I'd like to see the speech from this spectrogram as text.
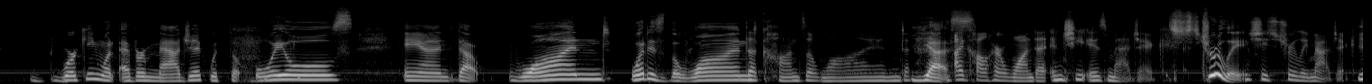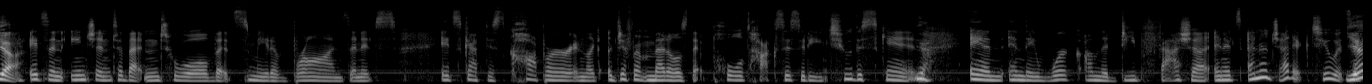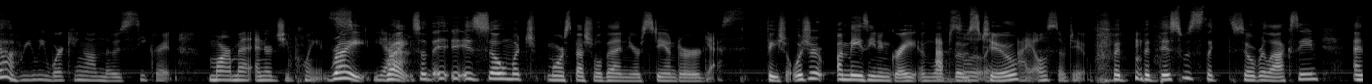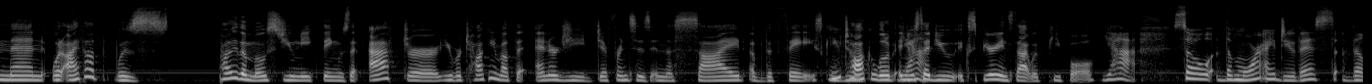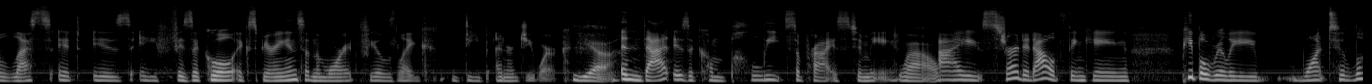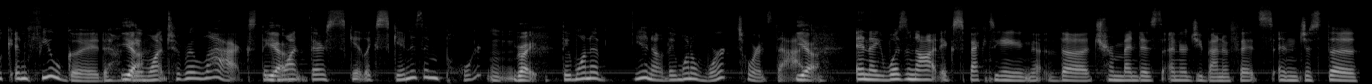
working whatever magic with the oils and that wand, what is the wand? The Kansa wand. yes. I call her Wanda, and she is magic. S- truly. She's truly magic. Yeah. It's an ancient Tibetan tool that's made of bronze and it's it's got this copper and like uh, different metals that pull toxicity to the skin. Yeah. And and they work on the deep fascia and it's energetic too. It's Yeah. like really working on those secret marma energy points. Right, Yeah. right. So th- it is so much more special than your standard Yes. Facial, which are amazing and great, and love Absolutely. those too. I also do. but but this was like so relaxing. And then what I thought was probably the most unique thing was that after you were talking about the energy differences in the side of the face. Can you mm-hmm. talk a little bit? And you said you experienced that with people. Yeah. So the more I do this, the less it is a physical experience and the more it feels like deep energy work. Yeah. And that is a complete surprise to me. Wow. I started out thinking people really want to look and feel good. Yeah. They want to relax. They Yeah. want their skin like skin is important. Right. They want to, you know, they want to work towards that. Yeah. And I was not expecting the tremendous energy benefits and just the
